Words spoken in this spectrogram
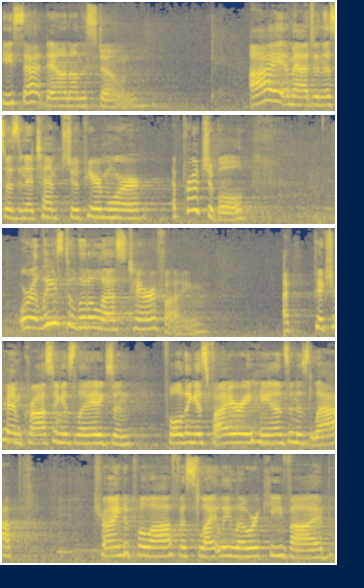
he sat down on the stone. I imagine this was an attempt to appear more approachable or at least a little less terrifying. I picture him crossing his legs and folding his fiery hands in his lap, trying to pull off a slightly lower key vibe,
